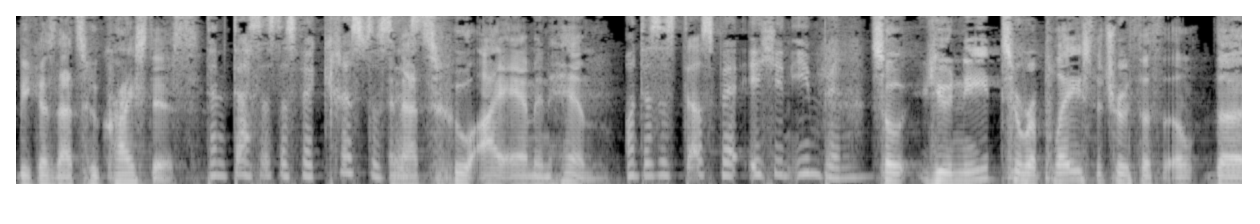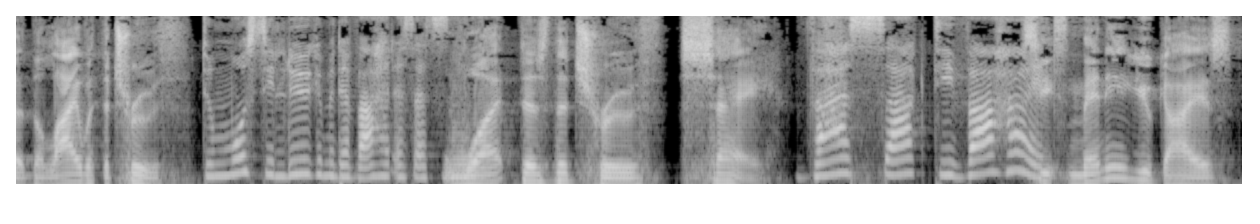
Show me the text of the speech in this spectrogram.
because- that's who Christ is. Denn das ist das, wer Christus And ist. that's who I am in him. Und das ist das, wer ich in ihm bin. So you need to replace the truth with the, the, the lie with the truth. Du musst die Lüge mit der Wahrheit ersetzen. What does the truth say? Was sagt die See, Wahrheit? many of you guys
